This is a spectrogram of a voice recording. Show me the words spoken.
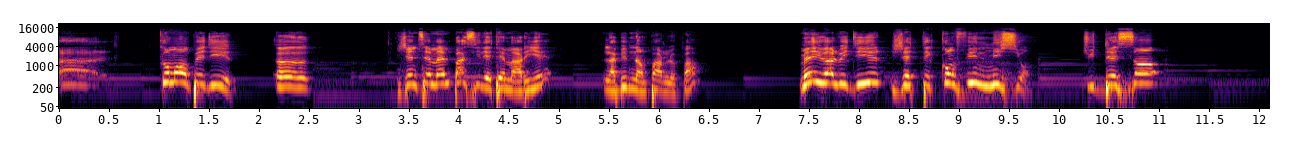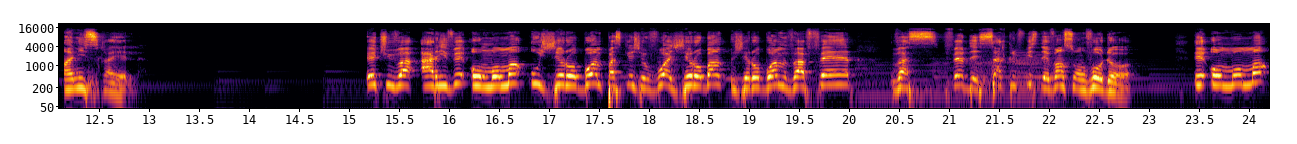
euh, comment on peut dire, euh, je ne sais même pas s'il était marié, la Bible n'en parle pas, mais il va lui dire, je te confie une mission. Tu descends en Israël. Et tu vas arriver au moment où Jéroboam, parce que je vois Jéroboam, va faire des sacrifices devant son veau d'or. Et au moment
